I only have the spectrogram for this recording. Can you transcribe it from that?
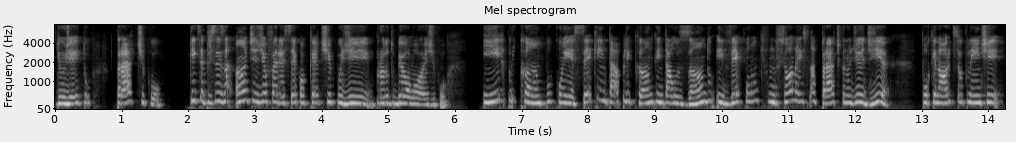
de um jeito prático. O que, que você precisa antes de oferecer qualquer tipo de produto biológico? Ir para o campo, conhecer quem está aplicando, quem está usando e ver como que funciona isso na prática, no dia a dia. Porque na hora que seu cliente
